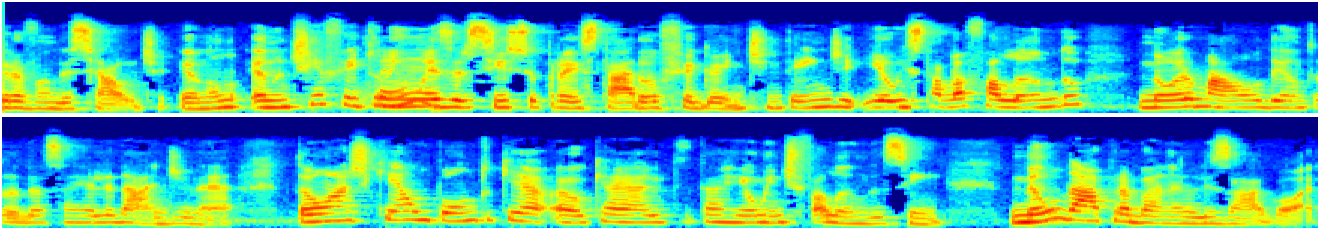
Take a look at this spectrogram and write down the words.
gravando esse áudio. Eu não, eu não tinha feito Sim. nenhum exercício para estar ofegante, entende? E eu estava falando normal dentro dessa realidade, né? Então, acho que é um ponto que é, é o que a Alice está realmente falando, assim. Não dá para banalizar agora.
